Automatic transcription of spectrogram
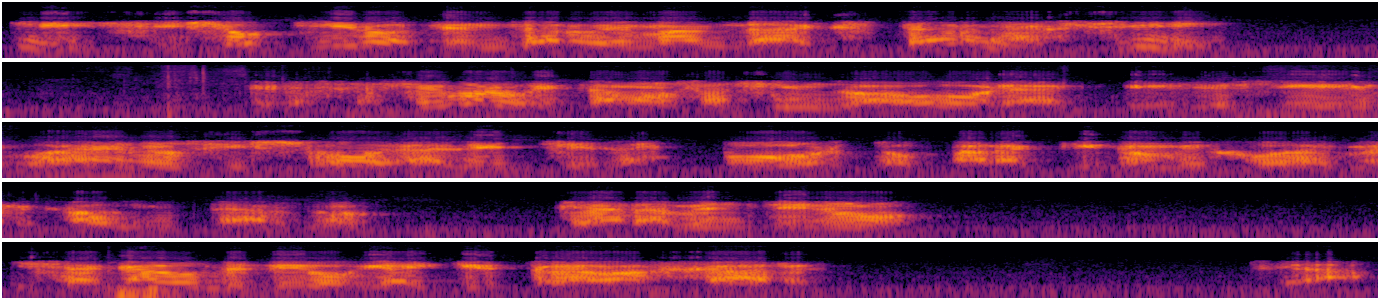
Y si yo quiero atender demanda externa, sí. Pero si hacemos lo que estamos haciendo ahora, que es decir, bueno, si sobra leche la exporto para que no me joda el mercado interno, claramente no. Y es acá donde digo que hay que trabajar. O sea,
